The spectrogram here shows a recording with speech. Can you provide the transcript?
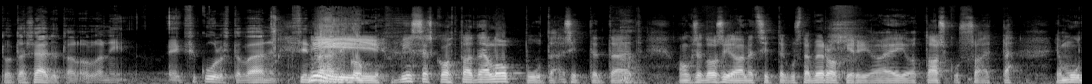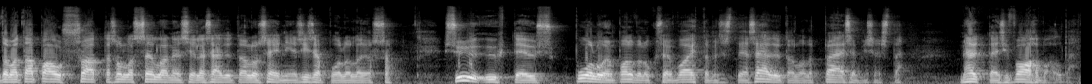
tota, säätötalolla, niin eikö se kuulosta vähän, että siinä niin, vähän niin kuin... missä kohtaa tämä loppuu tämä sitten, tämä, no. että onko se tosiaan, että sitten kun sitä verokirjaa ei ole taskussa, että, ja muutama tapaus saattaisi olla sellainen siellä säätytalon seinien sisäpuolella, jossa syy-yhteys puolueen palvelukseen vaihtamisesta ja säätytalolle pääsemisestä näyttäisi vahvalta.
